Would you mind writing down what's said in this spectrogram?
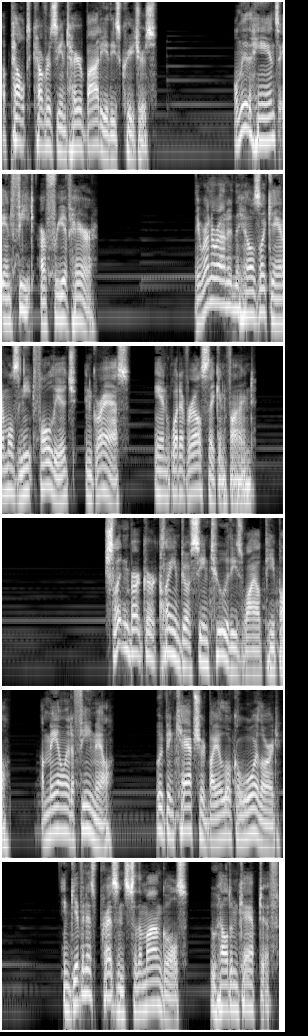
A pelt covers the entire body of these creatures. Only the hands and feet are free of hair. They run around in the hills like animals and eat foliage and grass and whatever else they can find. Schlittenberger claimed to have seen two of these wild people, a male and a female, who had been captured by a local warlord and given as presents to the Mongols who held him captive.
